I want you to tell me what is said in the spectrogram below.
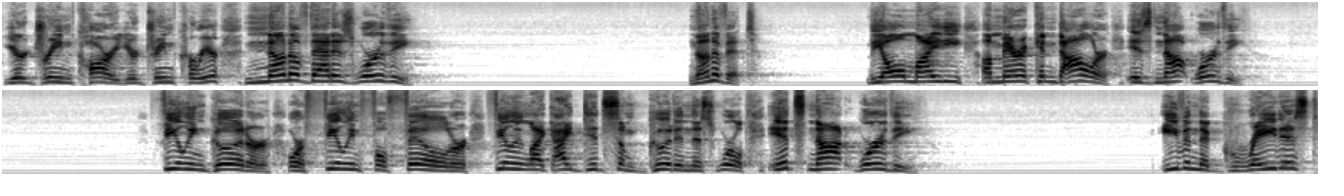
your dream car, your dream career, none of that is worthy. None of it. The almighty American dollar is not worthy. Feeling good or, or feeling fulfilled or feeling like I did some good in this world, it's not worthy. Even the greatest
